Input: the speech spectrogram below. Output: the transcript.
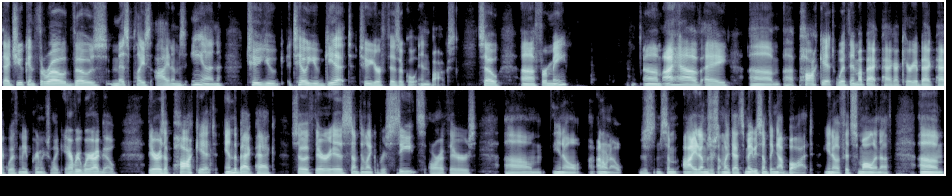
that you can throw those misplaced items in till you till you get to your physical inbox. So uh, for me, um, I have a, um, a pocket within my backpack. I carry a backpack with me pretty much like everywhere I go. There is a pocket in the backpack. So if there is something like receipts or if there's, um, you know, I don't know, just some items or something like that. Maybe something I bought, you know, if it's small enough, um,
